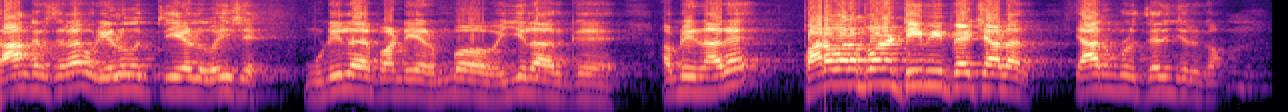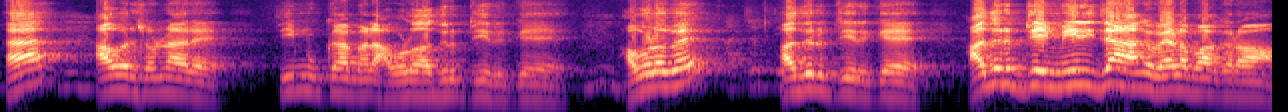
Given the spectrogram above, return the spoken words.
காங்கிரஸில் ஒரு எழுபத்தி ஏழு வயசு. முடியல பாண்டிய ரொம்ப வெயிலாக இருக்குது அப்படின்னாரு. பரபரப்பான டிவி பேச்சாளர். யார் உங்களுக்கு தெரிஞ்சிருக்கும்? ஆ? அவர் சொன்னார் திமுக மேலே அவ்வளோ அதிருப்தி இருக்குது அவ்வளவு அதிருப்தி இருக்குது அதிருப்தியை மீறி தான் நாங்கள் வேலை பார்க்குறோம்.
